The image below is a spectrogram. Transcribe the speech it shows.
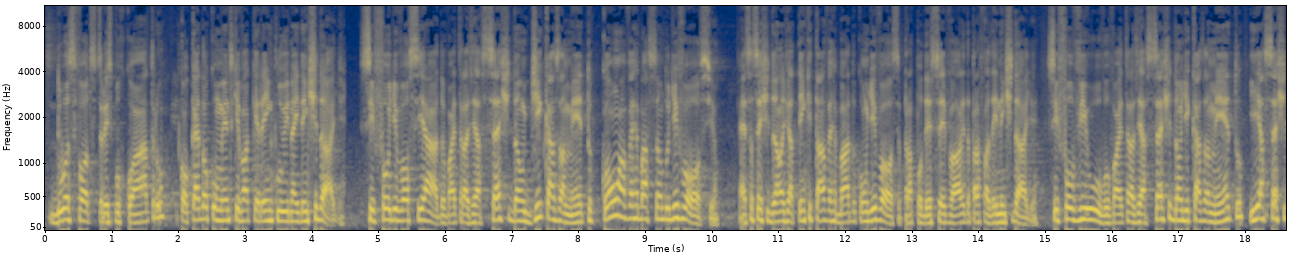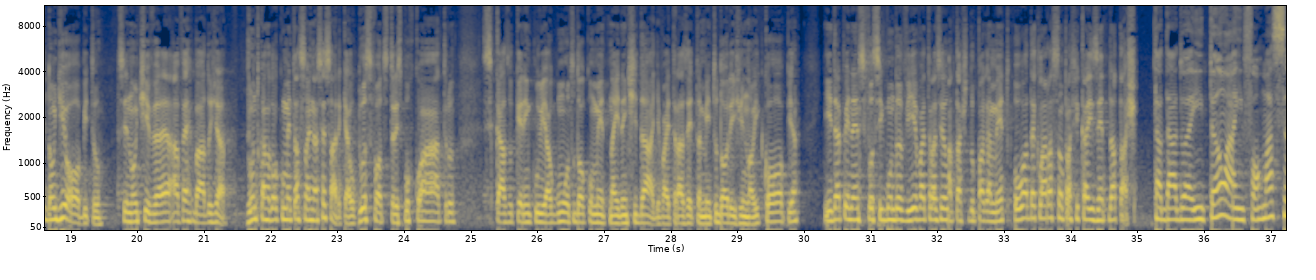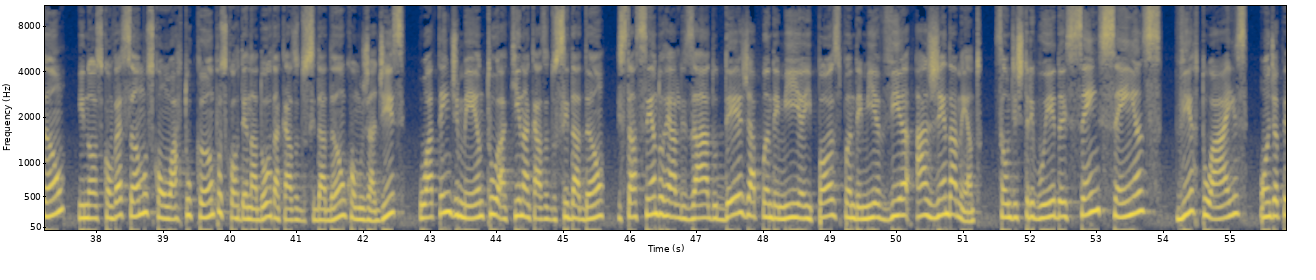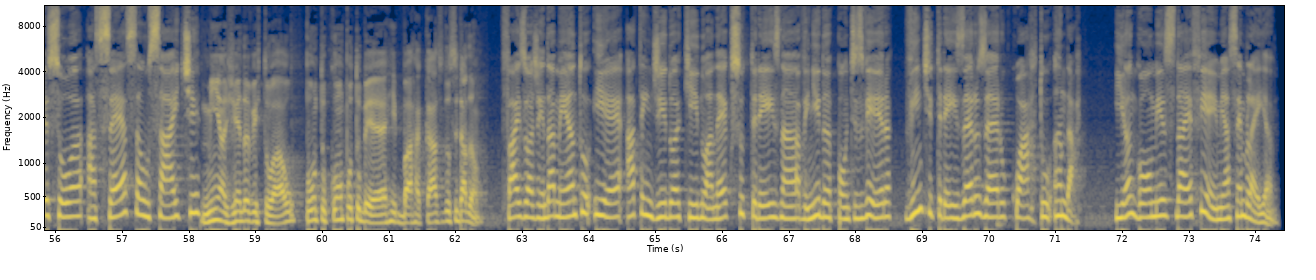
duas fotos 3x4, qualquer documento que vá querer incluir na identidade. Se for divorciado, vai trazer a certidão de casamento com a verbação do divórcio. Essa certidão já tem que estar averbado com o divórcio para poder ser válida para fazer a identidade. Se for viúvo, vai trazer a certidão de casamento e a certidão de óbito, se não tiver averbado já junto com as documentações necessárias, que é duas fotos 3x4. Se caso queira incluir algum outro documento na identidade, vai trazer também tudo original e cópia. E dependendo se for segunda via, vai trazer a taxa do pagamento ou a declaração para ficar isento da taxa. Está dado aí então a informação e nós conversamos com o Arthur Campos, coordenador da Casa do Cidadão, como já disse. O atendimento aqui na Casa do Cidadão está sendo realizado desde a pandemia e pós-pandemia via agendamento são distribuídas 100 senhas virtuais onde a pessoa acessa o site minhaagendavirtual.com.br barra Casa do Cidadão. Faz o agendamento e é atendido aqui no anexo 3, na Avenida Pontes Vieira, 2300, quarto andar. Ian Gomes, da FM Assembleia.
